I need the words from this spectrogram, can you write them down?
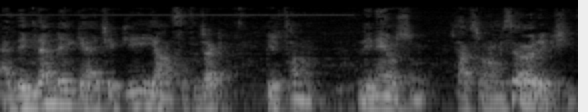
Yani deminden beri gerçekliği yansıtacak bir tanım. Linnaeus'un taksonomisi öyle bir şey.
